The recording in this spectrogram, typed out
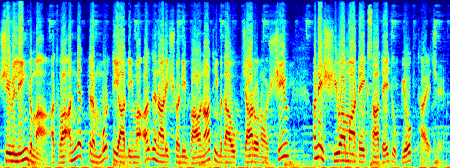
શિવલિંગમાં અથવા અન્યત્ર મૂર્તિ આદિમાં અર્ધનારીશ્વરની ભાવનાથી બધા ઉપચારોનો શિવ અને શિવા માટે એક સાથે જ ઉપયોગ થાય છે.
